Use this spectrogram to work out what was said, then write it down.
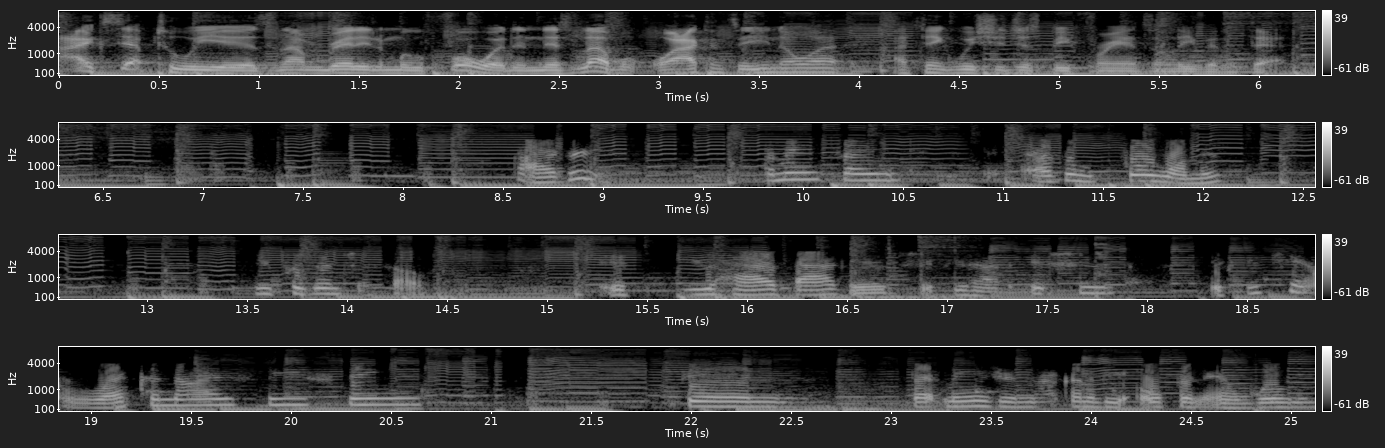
I accept who he is and I'm ready to move forward in this level. Or I can say, you know what? I think we should just be friends and leave it at that. I agree. I mean, say, as a a woman, you present yourself. If you have baggage, if you have issues, if you can't recognize these things, then that means you're not going to be open and willing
